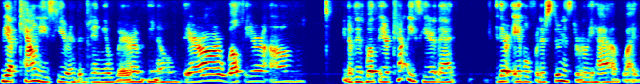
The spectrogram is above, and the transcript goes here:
we have counties here in Virginia where you know there are wealthier um, you know there's wealthier counties here that they're able for their students to really have like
